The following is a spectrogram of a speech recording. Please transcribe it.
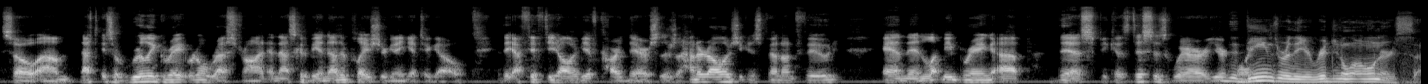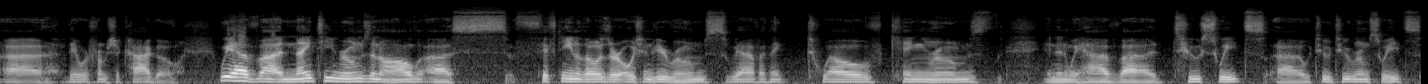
So um, that is it's a really great little restaurant, and that's going to be another place you're going to get to go. They have $50 gift card there. So there's $100 you can spend on food. And then let me bring up this because this is where you're. The. Deans were the original owners. Uh, they were from Chicago. We have uh, 19 rooms in all. Uh, 15 of those are ocean view rooms. We have, I think, 12 king rooms, and then we have uh, two suites, uh, two two room suites,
